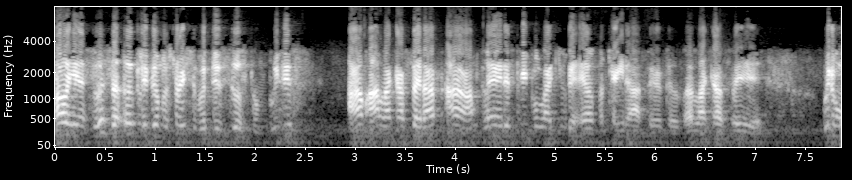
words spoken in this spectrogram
Oh yeah, so it's an ugly demonstration with this system. We just, I, I like I said, I, I, I'm glad there's people like you that advocate out there because, uh, like I said, we don't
